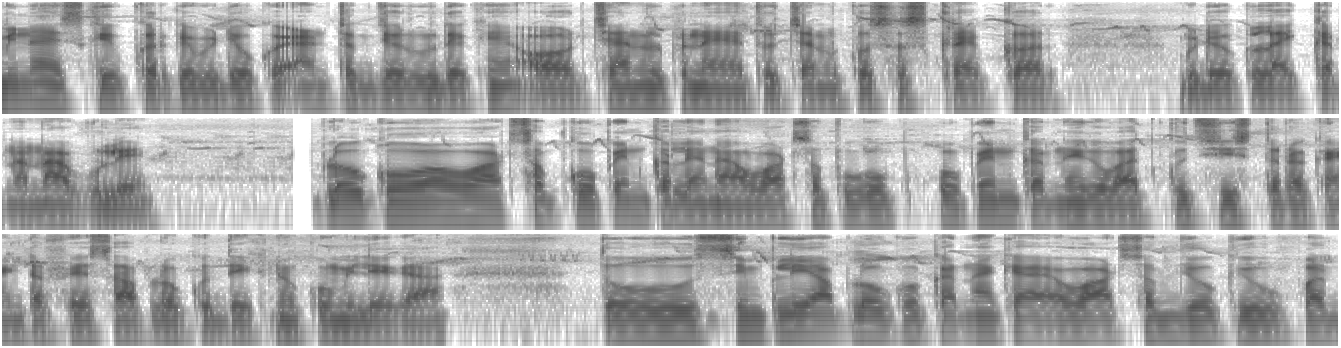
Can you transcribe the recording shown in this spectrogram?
बिना स्किप करके वीडियो को एंड तक ज़रूर देखें और चैनल पर नए हैं तो चैनल को सब्सक्राइब कर, वीडियो को लाइक करना ना भूलें। आप लोगों को व्हाट्सअप को ओपन कर लेना है। व्हाट्सअप को ओपन करने के बाद कुछ इस तरह का इंटरफेस आप लोग को देखने को मिलेगा। तो सिंपली आप लोगों को करना क्या है व्हाट्सअप जो कि ऊपर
